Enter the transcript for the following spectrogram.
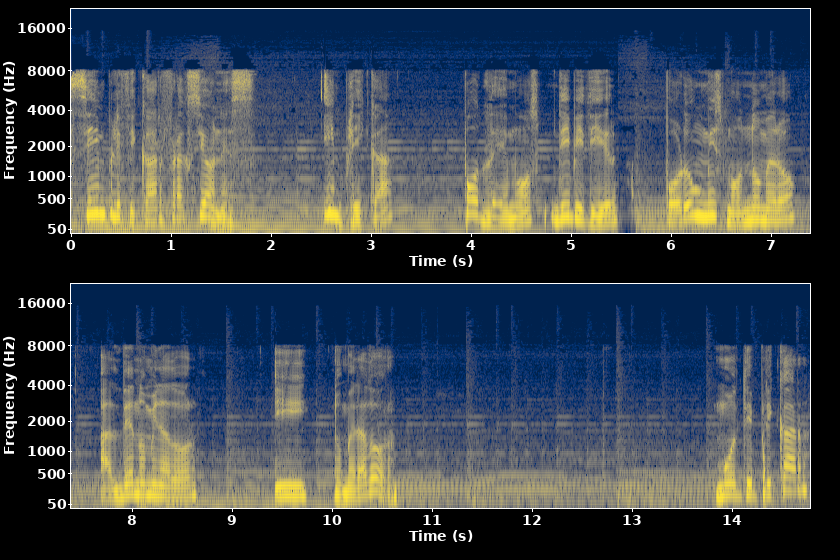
Simplificar fracciones. Implica podemos dividir por un mismo número al denominador y numerador. Multiplicar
